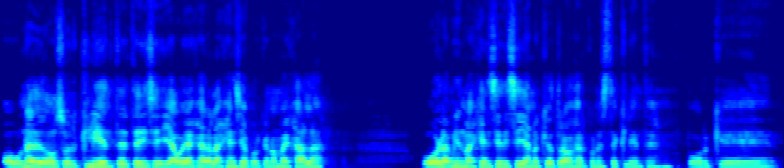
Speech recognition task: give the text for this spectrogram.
o una de dos, o el cliente te dice, ya voy a dejar a la agencia porque no me jala, o la misma agencia dice, ya no quiero trabajar con este cliente porque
